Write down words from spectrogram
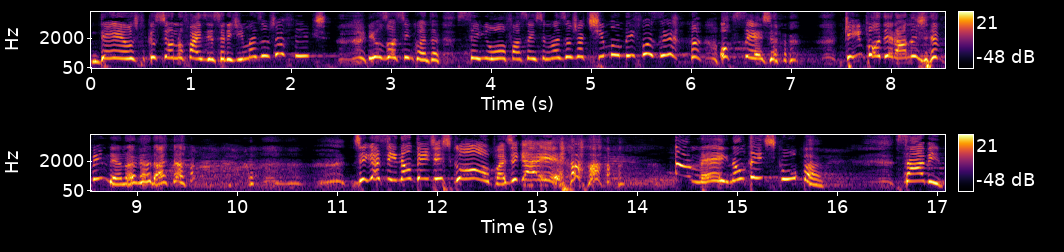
Deus, porque o Senhor não faz isso? Ele diz, mas eu já fiz. E os outros 50, Senhor, faça isso, mas eu já te mandei fazer. Ou seja, quem poderá nos defender, não é verdade? Diga assim, não tem desculpa, diga aí. Amém, não tem desculpa. Sabe,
